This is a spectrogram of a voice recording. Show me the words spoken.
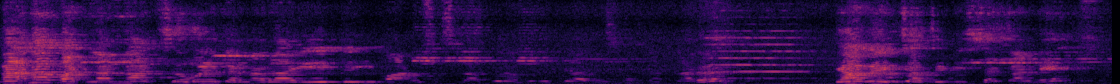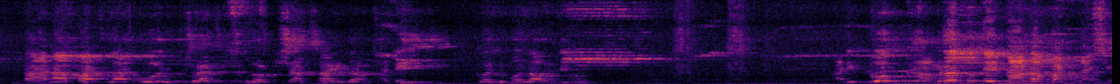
नाना पाटलांना जवळ करणारा एकही माणूस इस्लामपुरामध्ये त्यावेळेस नव्हता. कारण त्यावेळेच्या ब्रिटिश सरकारने नाना पाटलांवर जग सुरक्षा कायदा खाली कलम लावलेली आणि लोक घाबरत होते नाना पाटलांशी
